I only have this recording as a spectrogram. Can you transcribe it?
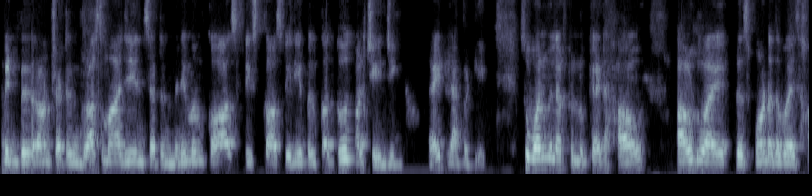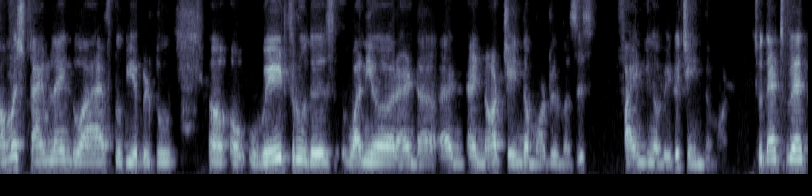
have been built around certain gross margin, certain minimum cost, fixed cost, variable cost. Those are all changing now, right? Rapidly. So one will have to look at how how do I respond? Otherwise, how much timeline do I have to be able to uh, uh, wade through this one year and uh, and and not change the model versus finding a way to change the model. So that's where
